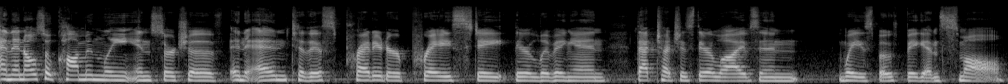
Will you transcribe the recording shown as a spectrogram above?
and then also commonly in search of an end to this predator prey state they're living in that touches their lives in ways both big and small.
